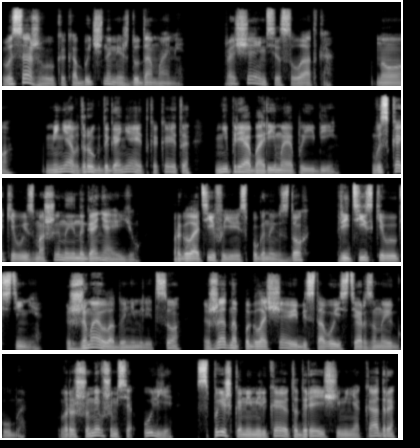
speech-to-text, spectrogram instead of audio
Высаживаю, как обычно, между домами. Прощаемся сладко. Но меня вдруг догоняет какая-то непреоборимая поебень. Выскакиваю из машины и нагоняю ее. Проглотив ее испуганный вздох, притискиваю к стене. Сжимаю ладонями лицо, жадно поглощаю и без того истерзанные губы. В расшумевшемся улье вспышками мелькают одуряющие меня кадры,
